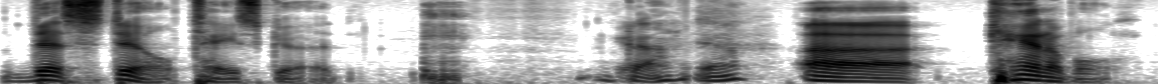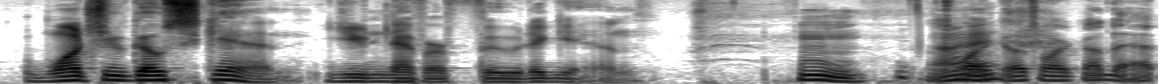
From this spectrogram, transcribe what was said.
This still tastes good. Okay. Yeah. Uh, Cannibal. Once you go skin, you never food again. Let's, work, right. let's work on that.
